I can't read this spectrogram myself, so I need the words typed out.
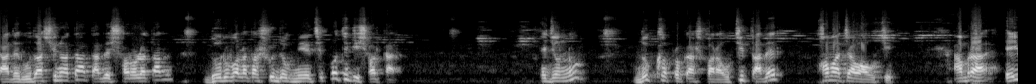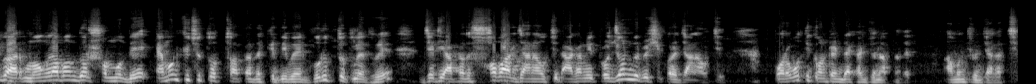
তাদের উদাসীনতা, তাদের সরলতার দুর্বলতার সুযোগ নিয়েছে প্রতিটি সরকার। এজন্য দুঃখ প্রকাশ করা উচিত তাদের, ক্ষমা চাওয়া উচিত। আমরা এইবার মংলা বন্দর সম্বন্ধে এমন কিছু তথ্য আপনাদেরকে দিব, এর গুরুত্ব তুলে ধরে, যেটি আপনাদের সবার জানা উচিত, আগামী প্রজন্মের বেশি করে জানা উচিত। পরবর্তী কন্টেন্ট দেখার জন্য আপনাদের আমন্ত্রণ জানাচ্ছি।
